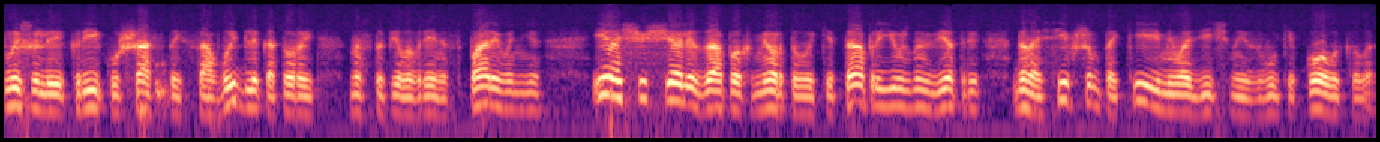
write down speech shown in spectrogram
слышали крик ушастой совы, для которой наступило время спаривания — и ощущали запах мертвого кита при южном ветре, доносившем такие мелодичные звуки колокола,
